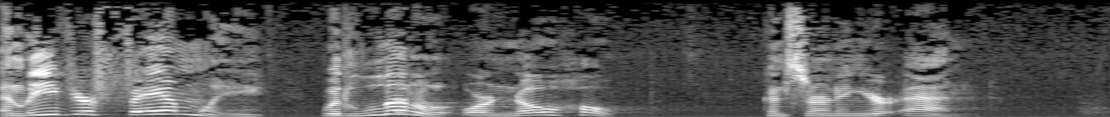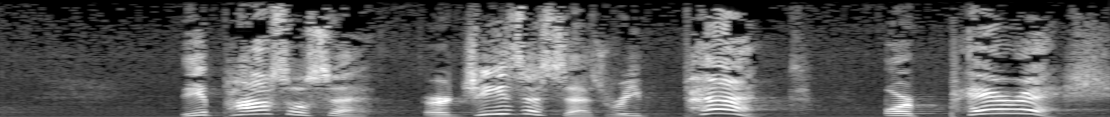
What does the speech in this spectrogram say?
and leave your family with little or no hope concerning your end. The apostle said, or Jesus says, repent or perish.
